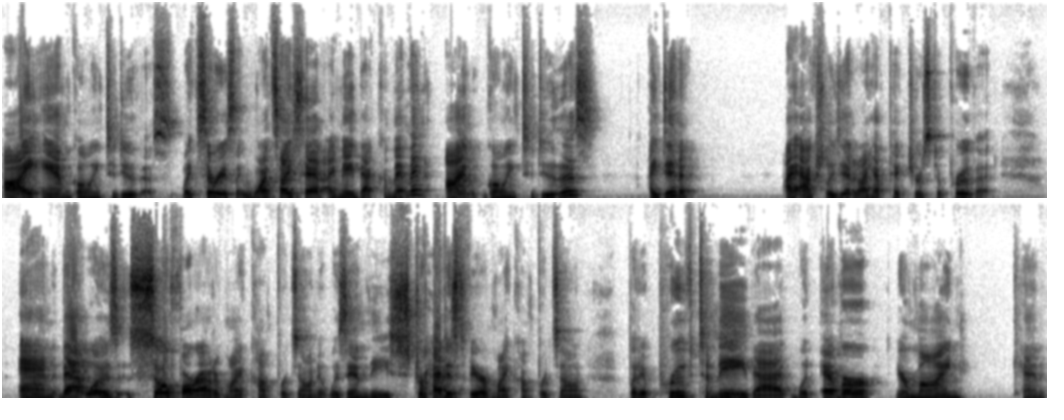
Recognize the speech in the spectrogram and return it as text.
I am going to do this, like seriously, once I said I made that commitment, I'm going to do this, I did it. I actually did it. I have pictures to prove it. And that was so far out of my comfort zone. It was in the stratosphere of my comfort zone. But it proved to me that whatever your mind can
